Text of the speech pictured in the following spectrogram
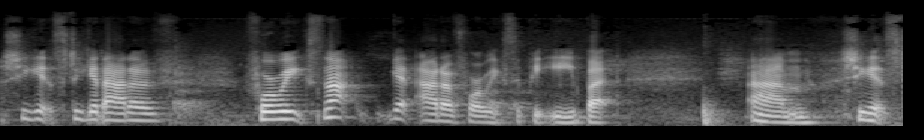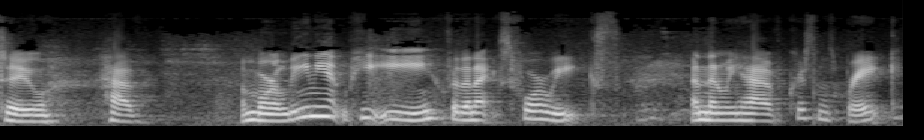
She gets to get out of four weeks, not get out of four weeks of PE, but um, she gets to have a more lenient PE for the next four weeks And then we have Christmas break.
